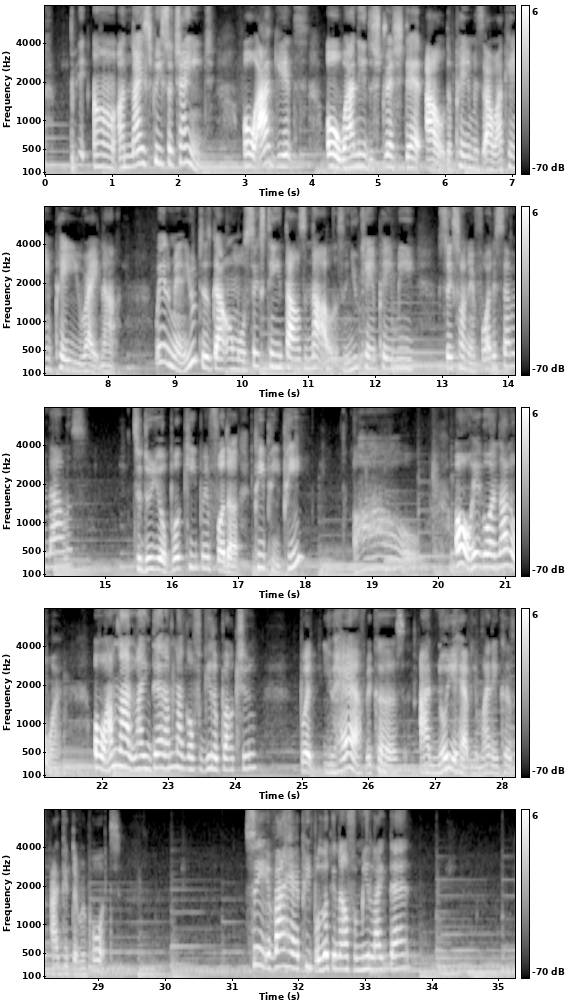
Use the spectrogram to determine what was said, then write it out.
uh, a nice piece of change. Oh, I get. Oh, I need to stretch that out. The payments out. I can't pay you right now. Wait a minute. You just got almost sixteen thousand dollars, and you can't pay me six hundred forty-seven dollars to do your bookkeeping for the PPP. Oh, oh, here go another one. Oh, I'm not like that. I'm not gonna forget about you. But you have because I know you have your money because I get the reports. See, if I had people looking out for me like that,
